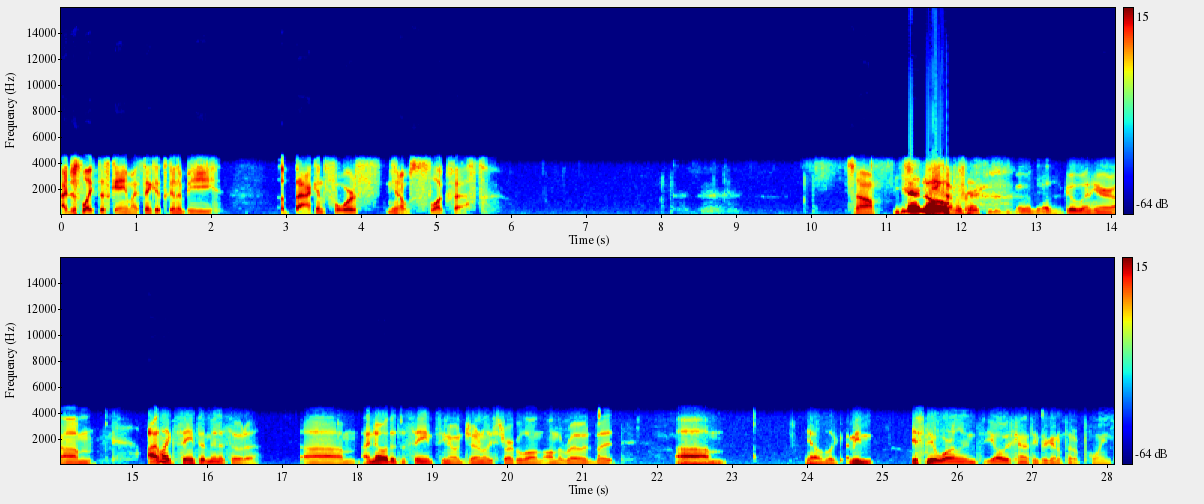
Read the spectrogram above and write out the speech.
I just like this game. I think it's going to be a back and forth, you know, slugfest. So yeah, no, Oakland. Tennessee is a good one. That's a good one here. Um, I like Saints at Minnesota. Um, I know that the Saints, you know, generally struggle on on the road, but um, you know, look, I mean, it's New Orleans. You always kind of think they're going to put up points.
